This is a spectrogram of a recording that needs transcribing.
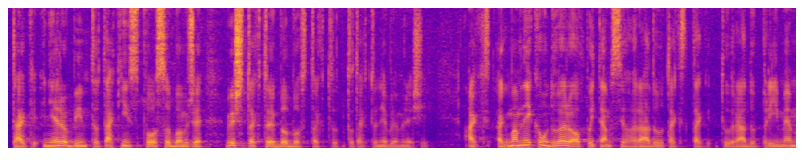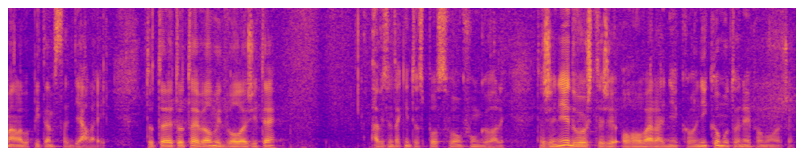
tak nerobím to takým spôsobom, že vieš, tak to je blbosť, tak to, to takto nebudem riešiť. Ak, ak mám niekomu dôveru a opýtam si ho radu, tak, tak tú radu príjmem alebo pýtam sa ďalej. Toto je, toto je veľmi dôležité, aby sme takýmto spôsobom fungovali. Takže nie je dôležité, že ohovárať niekoho, nikomu to nepomôže.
